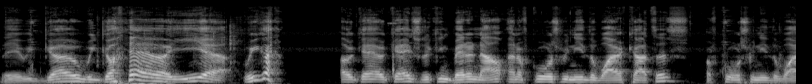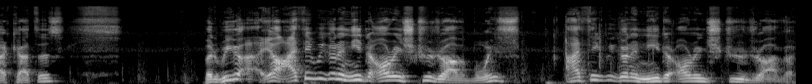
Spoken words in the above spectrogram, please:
there we go we got yeah we got okay okay it's looking better now and of course we need the wire cutters of course we need the wire cutters but we, uh, yeah, I think we're gonna need an orange screwdriver, boys. I think we're gonna need an orange screwdriver.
